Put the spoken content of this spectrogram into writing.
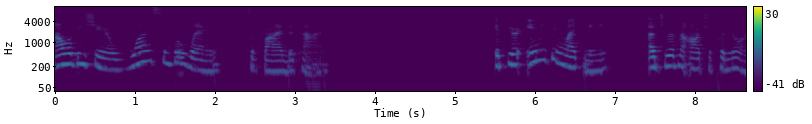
I will be sharing one simple way to find the time. If you're anything like me, a driven entrepreneur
